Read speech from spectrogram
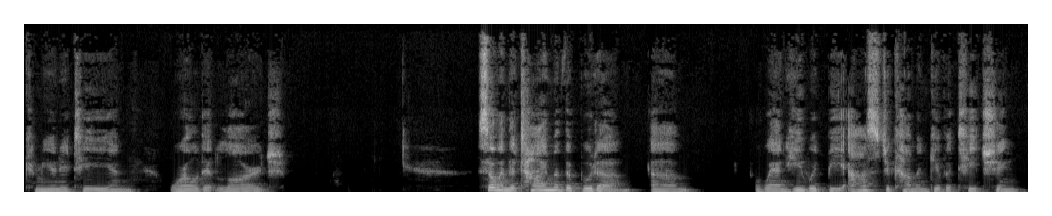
community and world at large. So, in the time of the Buddha, um, when he would be asked to come and give a teaching,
